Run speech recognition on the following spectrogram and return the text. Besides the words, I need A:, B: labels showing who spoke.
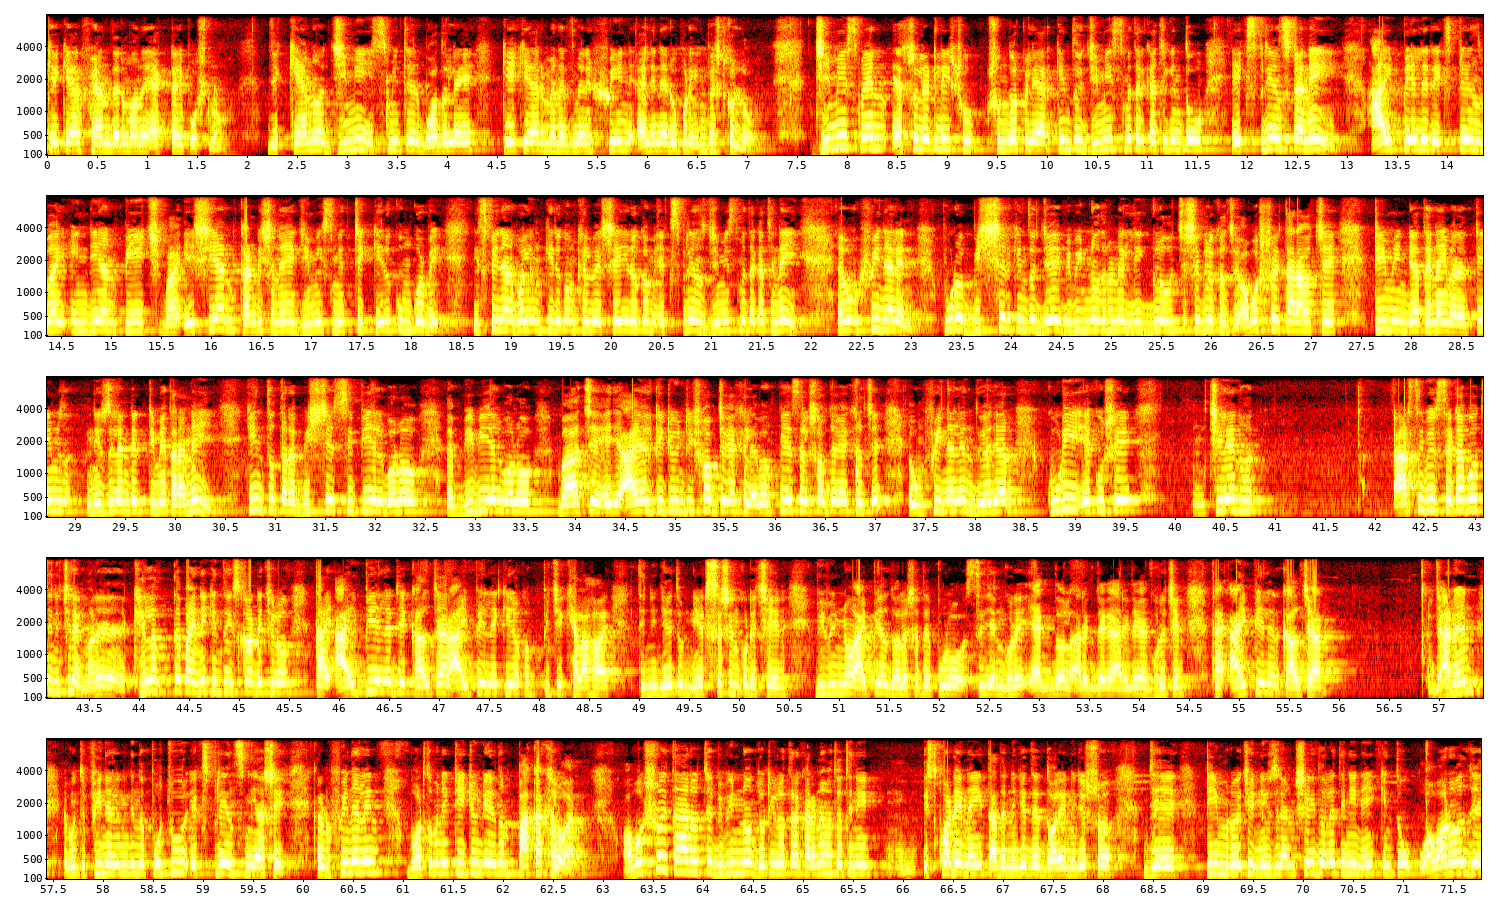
A: কে কে আর ফ্যানদের মনে একটাই প্রশ্ন, যে কেন জিমি স্মিথের বদলে কে কে আর ম্যানেজমেন্ট ফিন অ্যালিনের উপরে ইনভেস্ট করল? জিমি স্মিথ অ্যাবসোলিউটলি সুন্দর প্লেয়ার কিন্তু জিমি স্মিথের কাছে কিন্তু এক্সপিরিয়েন্সটা নেই। আইপিএল এর এক্সপিরিয়েন্স বা ইন্ডিয়ান পিচ বা এশিয়ান কন্ডিশনে জিমি স্মিথ ঠিক কীরকম করবে? স্পিনার বলেন কীরকম খেলবে? সেই রকম এক্সপিরিয়েন্স জিমি স্মিথের কাছে নেই। এবং ফিন অ্যালেন পুরো বিশ্বের কিন্তু যে বিভিন্ন ধরনের লিগগুলো হচ্ছে সেগুলো খেলছে। অবশ্যই তারা হচ্ছে টিম ইন্ডিয়াতে নাই মানে টিম নিউজিল্যান্ডের টিমে তারা নেই। কিন্তু তারা বিশ্বের সিপিএল বলো বিবিএল বলো, বা হচ্ছে এই যে আইএল টি টোয়েন্টি সব জায়গায় খেলে এবং পিএসএল সব জায়গায় খেলছে এবং ফিনালেন দুই হাজার কুড়ি একুশে ছিলেন আরসিবির সেট আপেও তিনি ছিলেন। মানে খেলাতে পাইনি কিন্তু স্কোয়াডে ছিল। তাই আইপিএলের যে কালচার আইপিএলে কীরকম পিচে খেলা হয়, তিনি যেহেতু নেট সেশন করেছেন, বিভিন্ন আইপিএল দলের সাথে পুরো সিজন ঘুরে এক দল আরেক জায়গায় আরেক জায়গায় ঘুরেছেন, তাই আইপিএলের কালচার জানেন এবং যে ফিনালিন কিন্তু প্রচুর এক্সপিরিয়েন্স নিয়ে আসে। কারণ ফিনালিন বর্তমানে টি টোয়েন্টি একদম পাকা খেলোয়াড়। অবশ্যই তার হচ্ছে বিভিন্ন জটিলতার কারণে হয়তো তিনি স্কোয়াডে নেই, তাদের নিজেদের দলে নিজস্ব যে টিম রয়েছে নিউজিল্যান্ড সেই দলে তিনি নেই। কিন্তু ওভারঅল যে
